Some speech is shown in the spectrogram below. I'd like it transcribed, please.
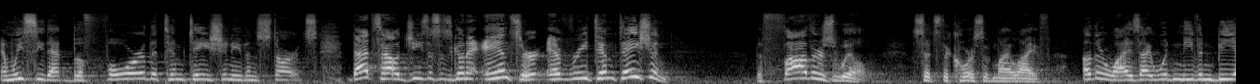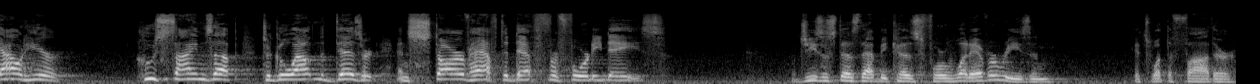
And we see that before the temptation even starts. That's how Jesus is going to answer every temptation. The Father's will sets the course of my life. Otherwise, I wouldn't even be out here. Who signs up to go out in the desert and starve half to death for 40 days? Jesus does that because, for whatever reason, it's what the Father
